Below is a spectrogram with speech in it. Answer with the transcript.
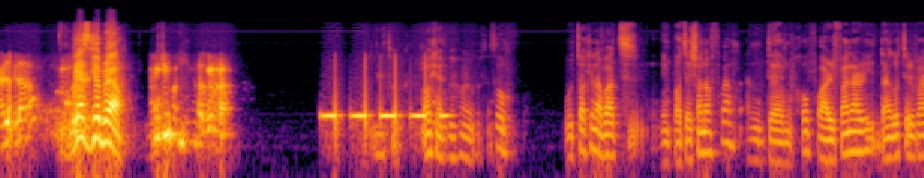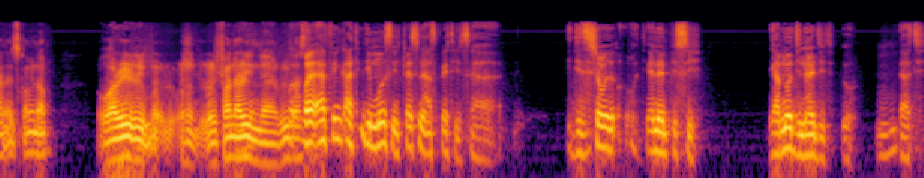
Hello? Yes, Gabriel. Okay. So we're talking about importation of fuel and um, hope for a refinery. Dangote refinery is coming up. Warri re- refinery in uh, Rivers. Well, I think I think the most interesting aspect is uh, the decision of the NNPC. They have not denied it though that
